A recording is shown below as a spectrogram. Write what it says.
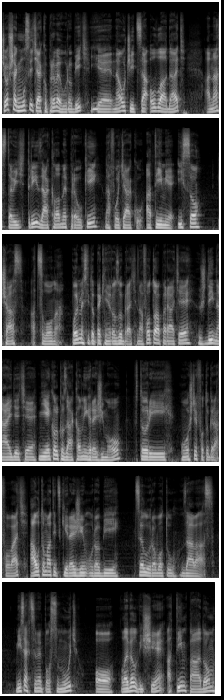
Čo však musíte ako prvé urobiť, je naučiť sa ovládať a nastaviť tri základné prvky na foťáku a tým je ISO, čas a clona. Poďme si to pekne rozobrať. Na fotoaparáte vždy nájdete niekoľko základných režimov, v ktorých môžete fotografovať. Automatický režim urobí celú robotu za vás. My sa chceme posunúť o level vyššie a tým pádom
